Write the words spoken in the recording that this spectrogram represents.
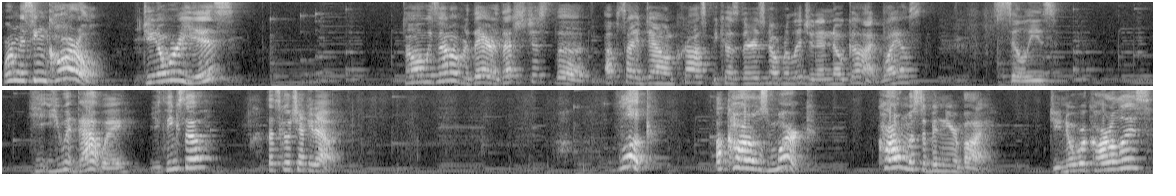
we're missing Karl. Do you know where he is? No, he's not over there. That's just the upside down cross because there is no religion and no God. Why else? Sillies. He, he went that way. You think so? Let's go check it out. Look! A Karl's mark! Karl must have been nearby. Do you know where Karl is?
